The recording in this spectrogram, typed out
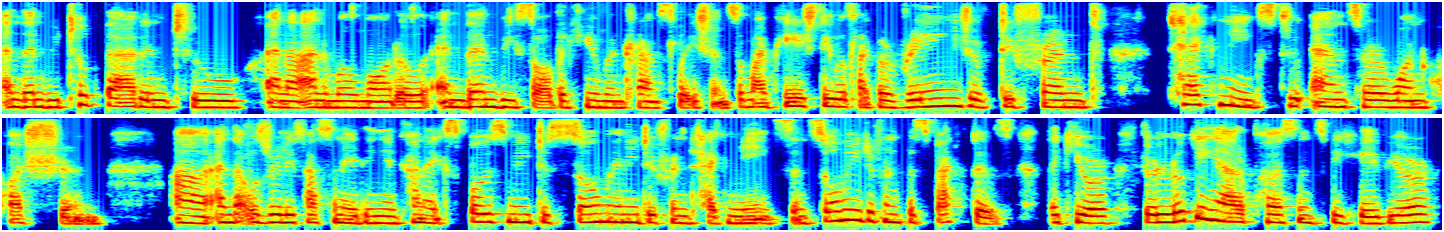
And then we took that into an animal model and then we saw the human translation. So my phd was like a range of different techniques to answer one question uh, and that was really fascinating and kind of exposed me to so many different techniques and so many different perspectives. Like you're you're looking at a person's behavior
